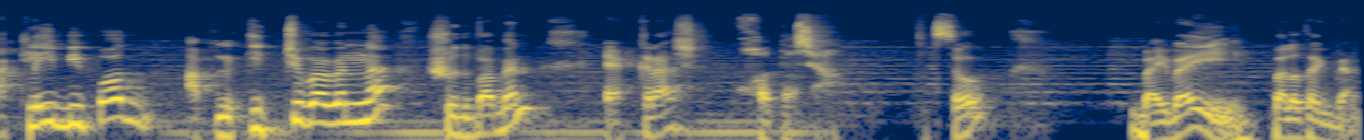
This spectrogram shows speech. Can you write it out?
থাকলেই বিপদ, আপনি কিচ্ছু পাবেন না, শুধু পাবেন একরাশ হতাশা। সো বাই বাই ভালো থাকবেন।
